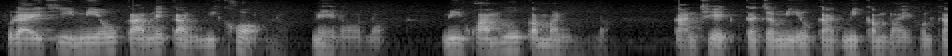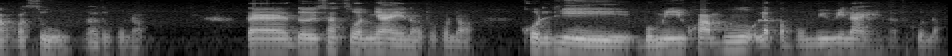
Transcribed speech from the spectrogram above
ผู้ใดที่มีโอกาสในการวิเคราะห์เนาะแน่นอนเนาะมีความรู้กับมันเนาะการเทรดก็จะมีโอกาสมีกำไรค่อนข้างว่าสูงนะทุกคนเนาะแต่โดยสัดส่วนใหญ่เนาะทุกคนเนาะคนที่บ่มีความรู้แล้วก็บ่มีวินัยนะทุกคนเนาะ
